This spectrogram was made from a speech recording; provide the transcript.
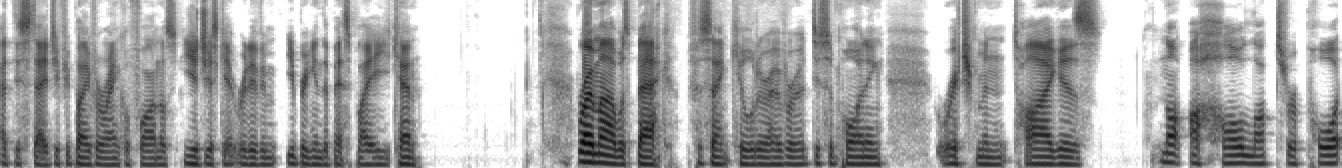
at this stage, if you're playing for rankle finals, you just get rid of him. You bring in the best player you can. Romar was back for St Kilda over a disappointing Richmond Tigers. Not a whole lot to report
